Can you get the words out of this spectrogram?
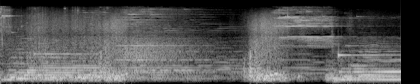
Thank you.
